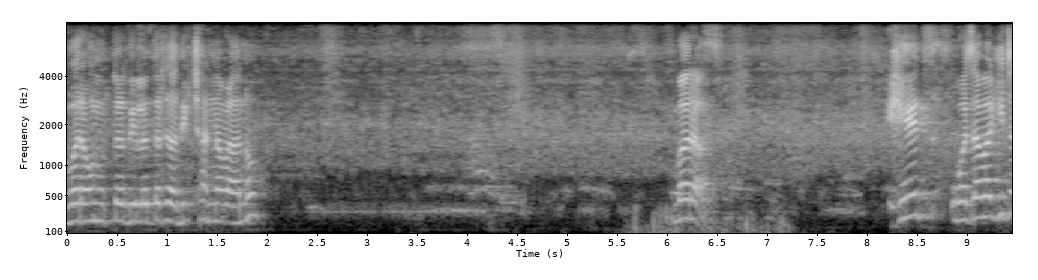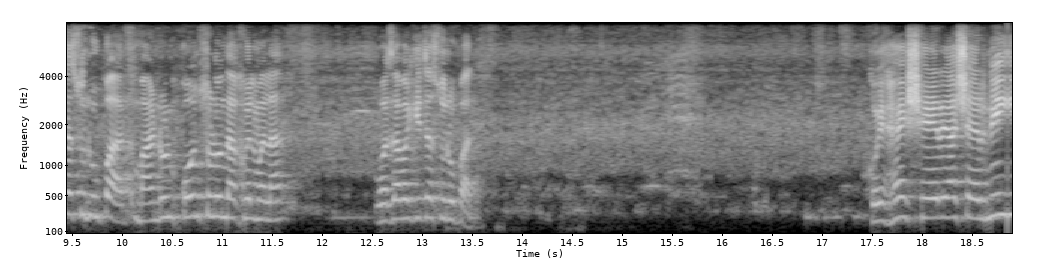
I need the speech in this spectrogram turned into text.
उभं राहून उत्तर दिलं तर अधिक छान ना बाळानो? बरं. हेच वजाबाकीच्या स्वरूपात मांडून कोण सोडून दाखवेल मला? वजाबाकीच्या स्वरूपात. कोई है शेर या शेरनी?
